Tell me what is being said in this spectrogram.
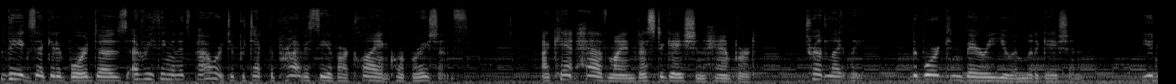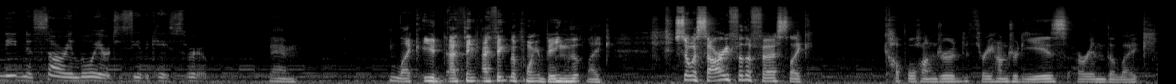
The Executive Board does everything in its power to protect the privacy of our client corporations. I can't have my investigation hampered. Tread lightly. The board can bury you in litigation. You'd need an Asari lawyer to see the case through. Damn. Like you, I think. I think the point being that like, so Asari for the first like couple hundred, three hundred years are in the like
